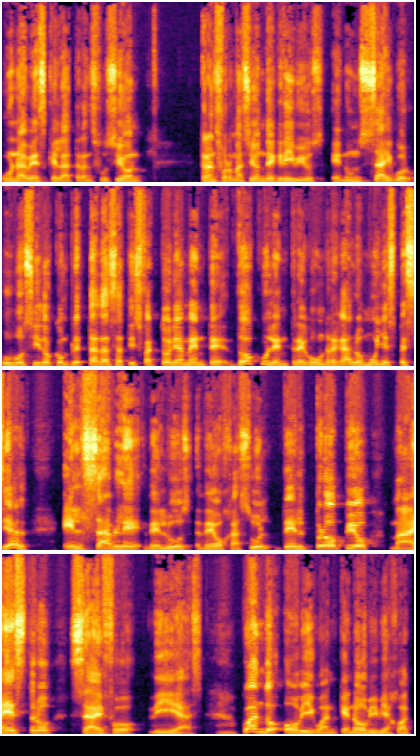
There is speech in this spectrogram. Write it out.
una vez que la transfusión transformación de Grievous en un cyborg hubo sido completada satisfactoriamente, Doku le entregó un regalo muy especial, el sable de luz de hoja azul del propio maestro Saifo Díaz. Cuando Obi-Wan Kenobi viajó a,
